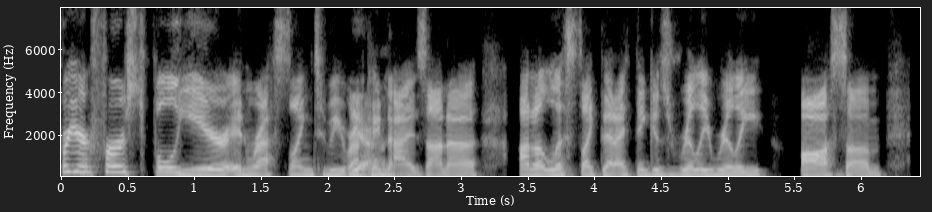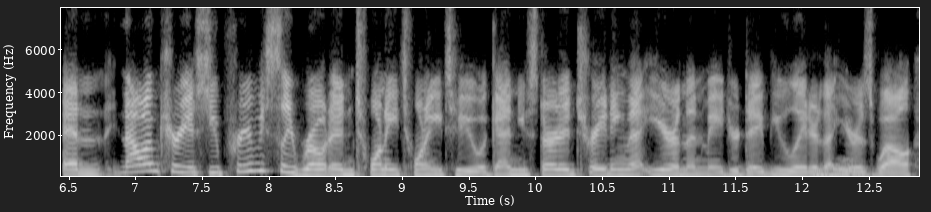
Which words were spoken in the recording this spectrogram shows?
for your first full year in wrestling to be yeah. recognized on a on a list like that. I think is really really awesome. And now I'm curious. You previously wrote in 2022. Again, you started training that year and then made your debut later that year Mhm. as well.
